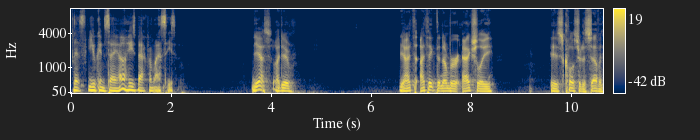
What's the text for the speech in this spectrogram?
that you can say, oh, he's back from last season. Yes, I do. Yeah, I, th- I think the number actually is closer to seven.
